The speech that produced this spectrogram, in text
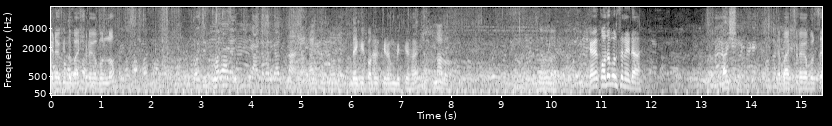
এটাও কিন্তু বাইশশো টাকা বলল। দেখি কত কীরকম বিক্রি হয়। না কাকা কত বলছেন এটা? বাইশশো। বাইশশো টাকা বলছে।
